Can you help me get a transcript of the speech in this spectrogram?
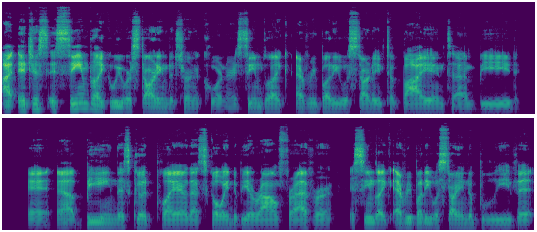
I it just it seemed like we were starting to turn a corner. It seemed like everybody was starting to buy into Embiid and uh, being this good player that's going to be around forever. It seemed like everybody was starting to believe it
